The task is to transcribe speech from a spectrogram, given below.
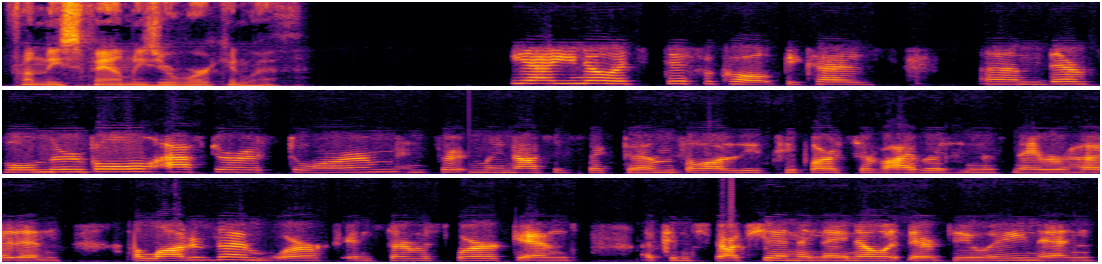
from these families you're working with? Yeah, you know, it's difficult because um, they're vulnerable after a storm, and certainly not just victims. A lot of these people are survivors in this neighborhood, and a lot of them work in service work and uh, construction, and they know what they're doing. And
